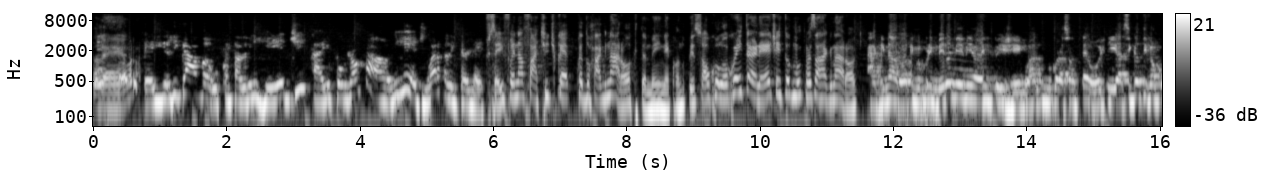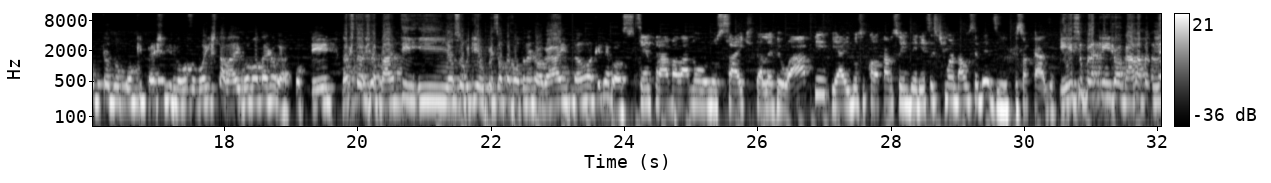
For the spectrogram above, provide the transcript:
Lembro. Aí ligava o computador em rede, aí o povo jogava em rede, não era pela internet. Isso aí foi na fatídica época do Ragnarok também, né? Quando o pessoal colocou a internet, aí todo mundo começa a Ragnarok. Ragnarok, meu primeiro MMORPG, guardo no meu coração até hoje. E assim que eu tiver um computador bom que preste de novo, eu vou instalar e vou voltar a jogar. Porque nostalgia bate e eu soube que o pessoal tá voltando a jogar, então aquele negócio. Você entrava lá no, no site da Level Up e aí você colocava o seu endereço e te mandavam um CDzinho pra sua casa. Isso pra quem jogava pela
